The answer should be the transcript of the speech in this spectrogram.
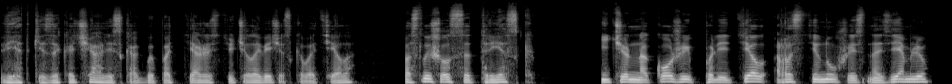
Ветки закачались как бы под тяжестью человеческого тела, послышался треск, и чернокожий полетел, растянувшись на землю,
